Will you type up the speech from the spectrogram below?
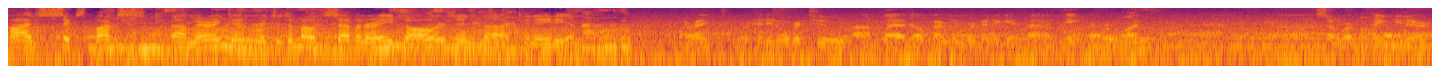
five, six bucks American, which is about seven or eight dollars in uh, Canadian. All right, we're headed over to uh, Playa del Carmen. We're going to get uh, gate number one, uh, somewhere behind me there.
